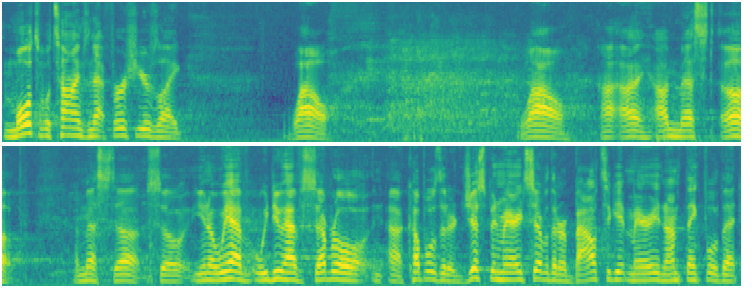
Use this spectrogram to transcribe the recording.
multiple times in that first year, is like, wow. wow. I, I, I messed up. I messed up. So, you know, we have we do have several uh, couples that are just been married, several that are about to get married, and I'm thankful that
